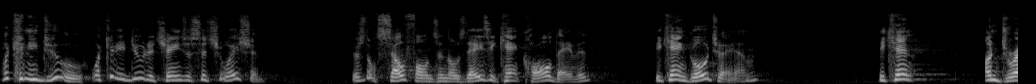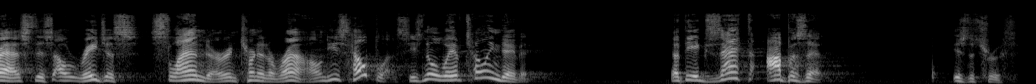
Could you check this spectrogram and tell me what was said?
What can he do? What can he do to change the situation? There's no cell phones in those days. He can't call David. He can't go to him. He can't undress this outrageous slander and turn it around. He's helpless. He's no way of telling David that the exact opposite is the truth.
